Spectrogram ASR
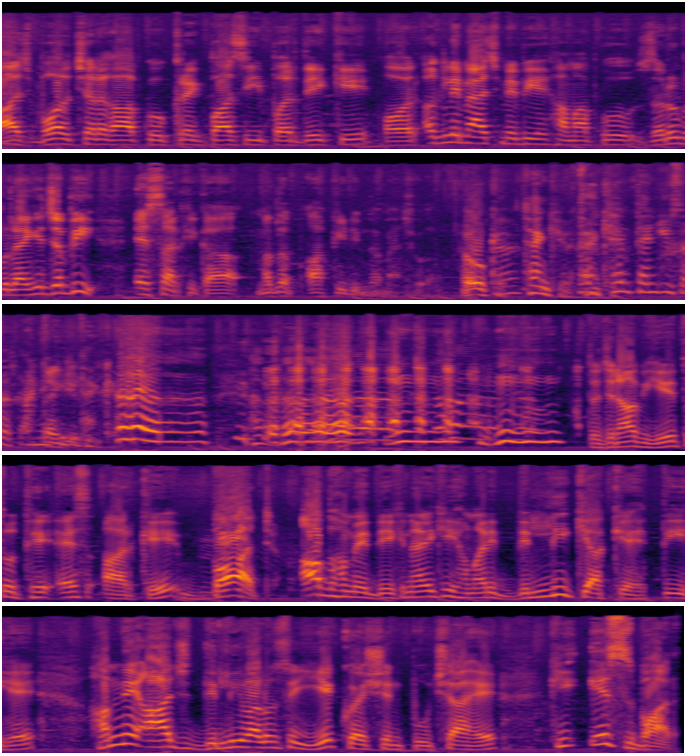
आज बहुत अच्छा लगा आपको क्रिक बासी पर देख के और अगले मैच में भी हम आपको ज़रूर बुलाएँगे जब भी एस आर के का मतलब आपकी टीम का मैच होगा। Okay thank you thank you thank you sir thank you तो जनाब ये तो थे एस आर के बट अब हमें देखना है कि हमारी दिल्ली क्या कहती है। हमने आज दिल्ली वालों से ये क्वेश्चन पूछा है कि इस बार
